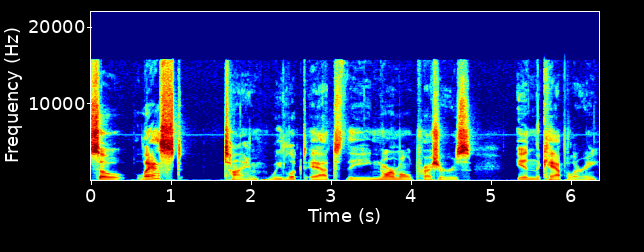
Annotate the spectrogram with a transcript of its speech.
So last time we looked at the normal pressures in the capillary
